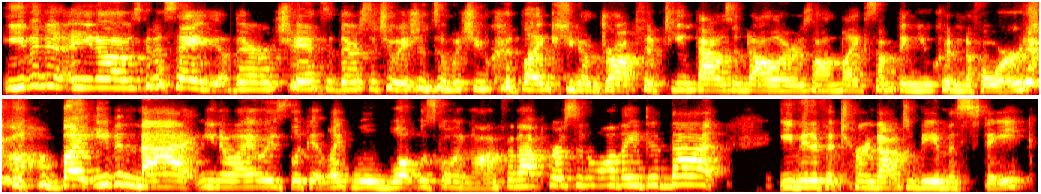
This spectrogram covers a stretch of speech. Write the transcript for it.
even in, you know i was going to say there are chances there are situations in which you could like you know drop $15000 on like something you couldn't afford. But even that you know i always look at like well what was going on for that person while they did that even if it turned out to be a mistake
